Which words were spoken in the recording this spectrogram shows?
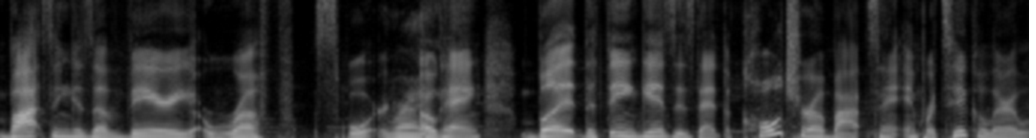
boxing is a very rough sport. Right. Okay. But the thing is, is that the culture of boxing in particular,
